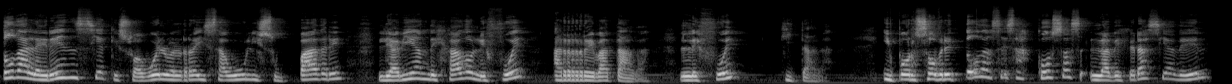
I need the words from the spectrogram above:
toda la herencia que su abuelo el rey Saúl y su padre le habían dejado le fue arrebatada, le fue quitada y por sobre todas esas cosas la desgracia de él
